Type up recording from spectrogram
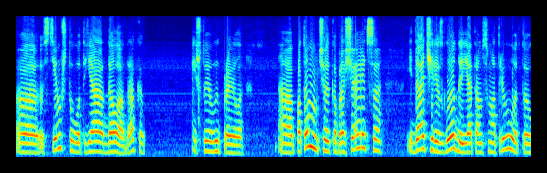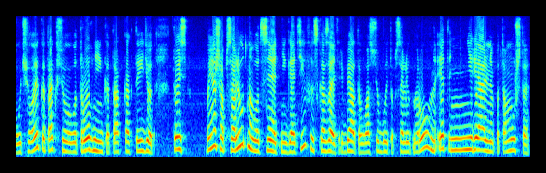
э, с тем, что вот я дала, да, как, и что я выправила. А потом человек обращается, и да, через годы я там смотрю, вот у человека так все вот ровненько, так как-то идет. То есть, понимаешь, абсолютно вот снять негатив и сказать, ребята, у вас все будет абсолютно ровно, это нереально, потому что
